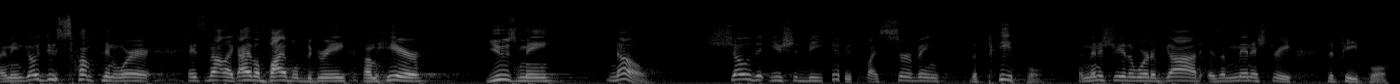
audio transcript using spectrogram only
I mean, go do something where it's not like I have a Bible degree, I'm here, use me. No. Show that you should be used by serving the people. The ministry of the Word of God is a ministry to people.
